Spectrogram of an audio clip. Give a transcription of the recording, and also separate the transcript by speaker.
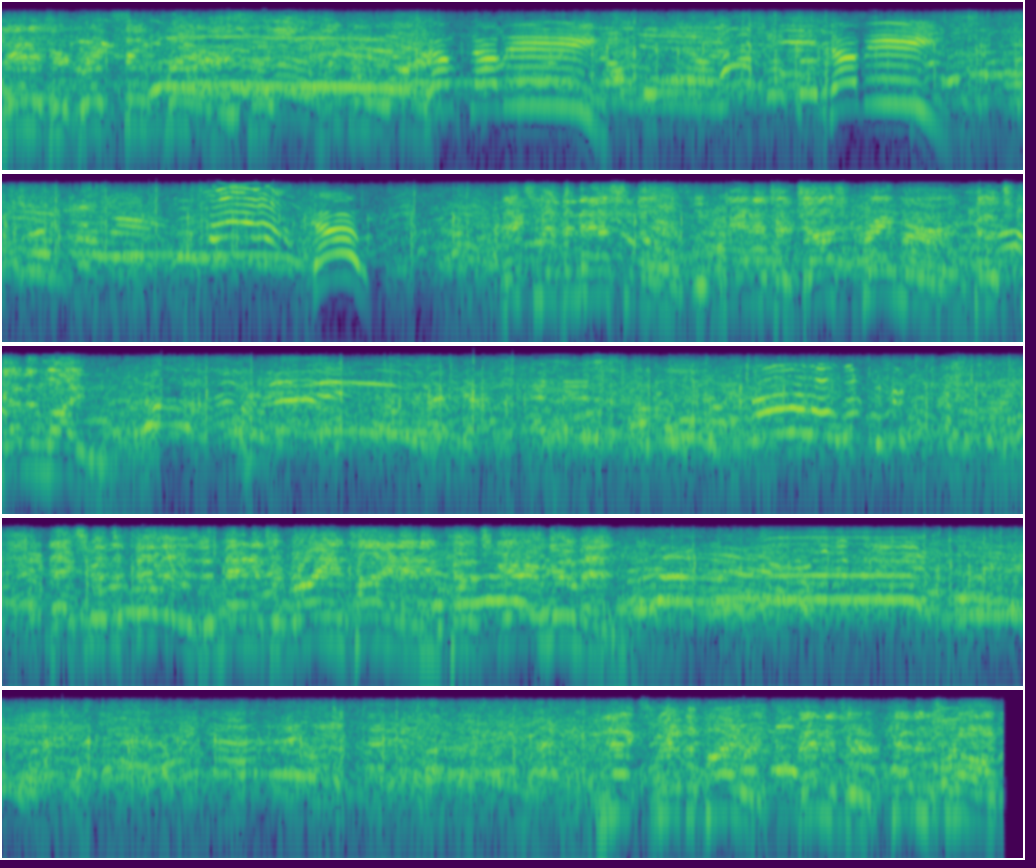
Speaker 1: manager Greg St. Clair and coach Michael Water.
Speaker 2: Go, Tubby! Tubby! Go!
Speaker 1: Next we have the Nationals with manager Josh Kramer and coach Kevin Lyden. Next we have the Phillies with manager Brian Tynan and coach Gary Newman. Next we have the Pirates, manager Kevin Schraw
